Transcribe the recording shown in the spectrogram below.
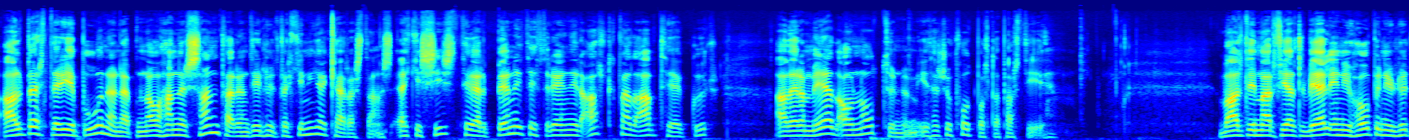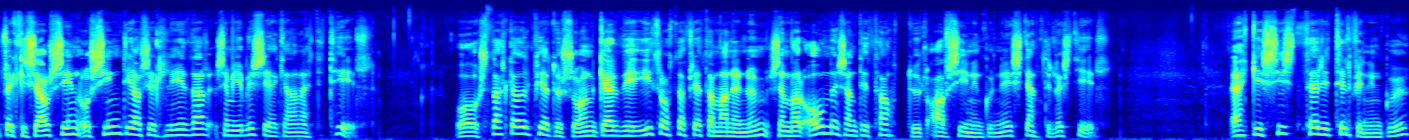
Albert er ég búin að nefna og hann er sannfærandi í hlutverki nýja kærastans, ekki síst þegar Benedikt reynir allt hvað aftekur að vera með á nótunum í þessu fótbolltapartíi. Valdimar fjall vel inn í hópin í hlutverki sjálfsín og síndi á sér hlýðar sem ég vissi ekki að hann ætti til. Og Starkaður Pétursson gerði íþróttafréttamanninum sem var ómissandi þáttur af síningunni skemmtileg stíl. Ekki síst þeirri tilfinningu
